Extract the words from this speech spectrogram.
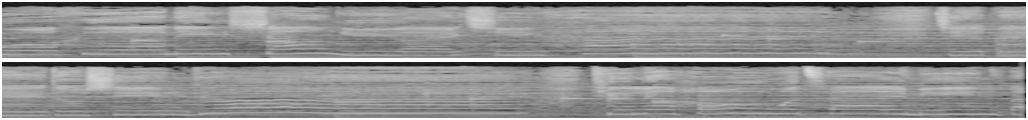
我和你相遇爱琴海，借北斗星的爱。天亮后我才明白，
